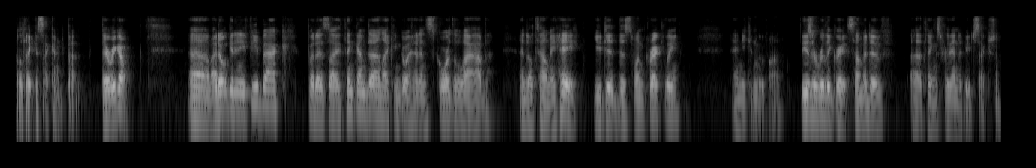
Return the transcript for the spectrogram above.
It'll take a second, but there we go. Um, I don't get any feedback, but as I think I'm done, I can go ahead and score the lab and it'll tell me, hey, you did this one correctly, and you can move on. These are really great summative uh, things for the end of each section.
